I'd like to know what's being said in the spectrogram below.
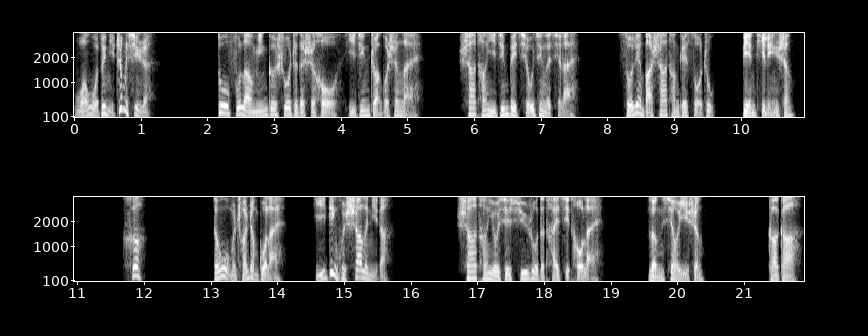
枉我对你这么信任。”多弗朗明哥说着的时候，已经转过身来，砂糖已经被囚禁了起来，锁链把砂糖给锁住，遍体鳞伤。呵，等我们船长过来，一定会杀了你的。砂糖有些虚弱的抬起头来，冷笑一声：“嘎嘎，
